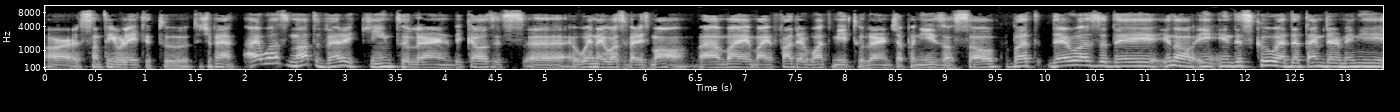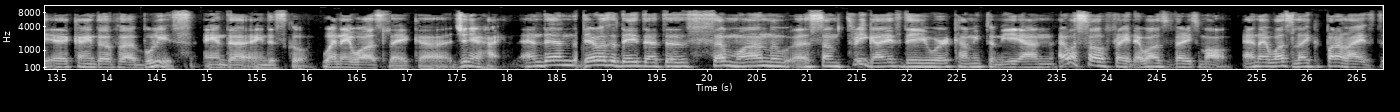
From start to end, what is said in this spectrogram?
or something related to, to japan i was not very keen to learn because it's uh, when i was very small uh, my, my father wanted me to learn japanese also but there was a day you know in, in the school at that time there are many uh, kind of uh, bullies in the in the school when i was like uh, junior high and then there was a day that uh, someone some three guys they were coming to me and i was so afraid i was very small and i was like paralyzed.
